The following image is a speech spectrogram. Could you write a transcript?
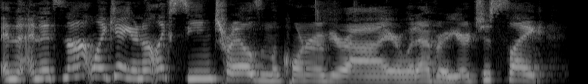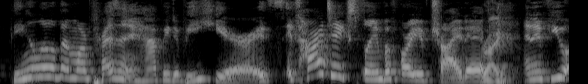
and and it's not like yeah, you're not like seeing trails in the corner of your eye or whatever. You're just like being a little bit more present and happy to be here. It's it's hard to explain before you've tried it. Right. And if you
